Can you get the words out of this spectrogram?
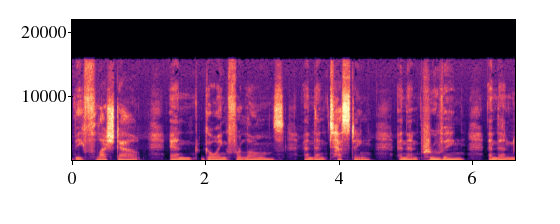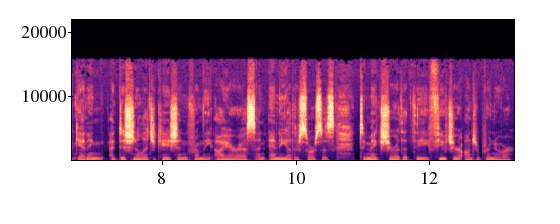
be fleshed out and going for loans, and then testing, and then proving, and then getting additional education from the IRS and any other sources to make sure that the future entrepreneur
